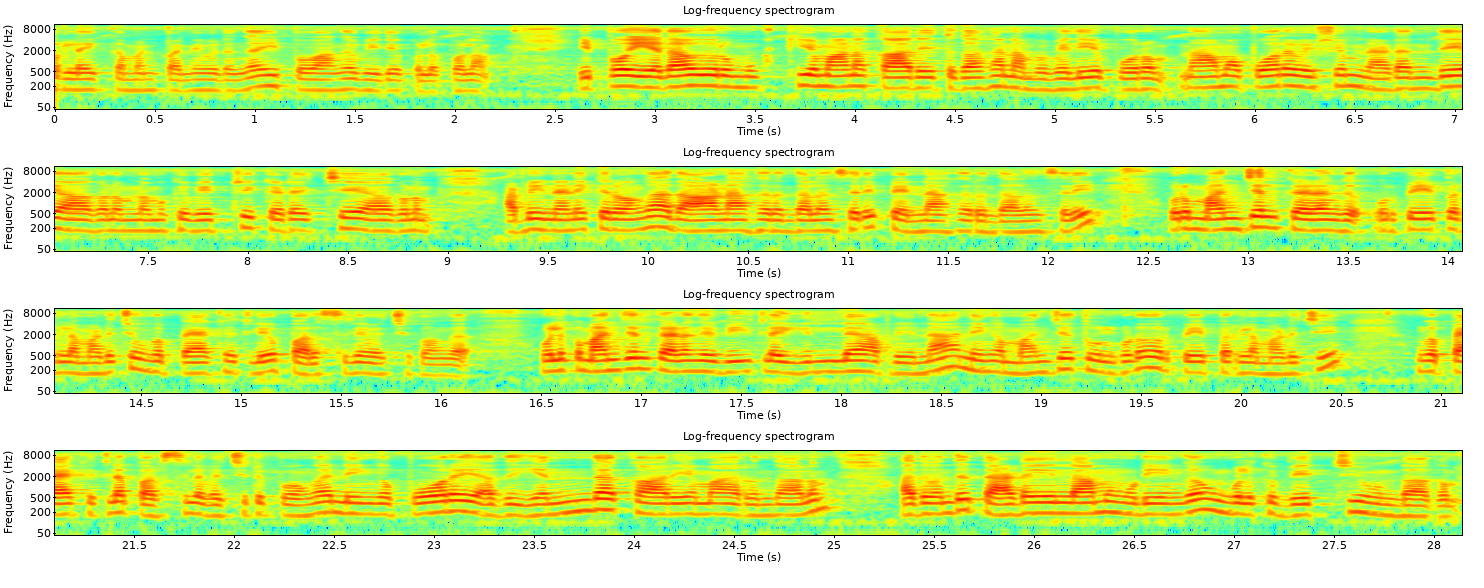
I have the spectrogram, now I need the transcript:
ஒரு லைக் கமெண்ட் பண்ணி விடுங்க. இப்போ வாங்க வீடியோக்குள்ளே போகலாம் இப்போ ஏதாவது ஒரு முக்கியமான காரியத்துக்காக நம்ம வெளியே போகிறோம் நாம் போகிற விஷயம் நடந்தே ஆகணும். நமக்கு வெற்றி கிடைச்சே ஆகணும் அப்படின்னு நினைக்கிறவங்க அது ஆணாக இருந்தாலும் சரி பெண்ணாக இருந்தாலும் சரி ஒரு மஞ்சள் கிழங்கு ஒரு பேப்பரில் மடித்து உங்கள் பேக்கெட்லேயோ பர்ஸ்லேயோ வச்சுக்கோங்க. உங்களுக்கு மஞ்சள் கிழங்கு வீட்டில் இல்லை அப்படின்னா நீங்கள் மஞ்சள் தூள் கூட ஒரு பேப்பரில் மடித்து உங்கள் பேக்கெட்டில் பர்ஸில் வச்சுட்டு போங்க. நீங்கள் போகிற அது எந்த காரியமாக இருந்தாலும் அது வந்து தடையில்லாமல் முடியுங்க. உங்களுக்கு வெற்றி உண்டாகும்.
